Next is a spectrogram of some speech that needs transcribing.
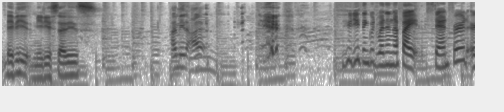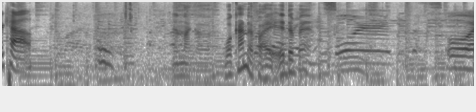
Maybe media studies. I mean, I. Who do you think would win in a fight, Stanford or Cal? And like, a, what kind of fight? It depends. or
